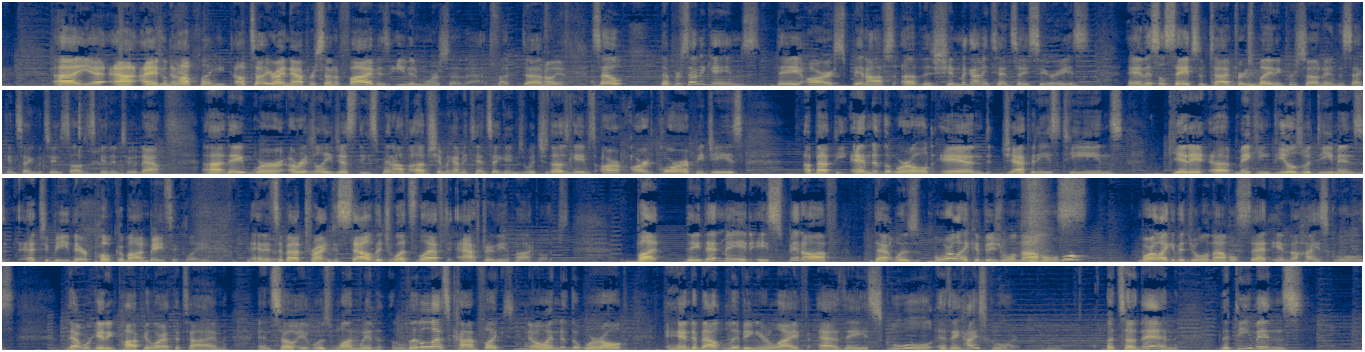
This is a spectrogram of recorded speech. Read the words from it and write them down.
Uh, yeah, uh, and Something I'll, I played. I'll tell you right now, Persona 5 is even more so that. But um, Oh, yeah. So, the Persona games, they are spin offs of the Shin Megami Tensei series. And this will save some time for explaining Persona in the second segment, too, so I'll just get into it now. Uh, they were originally just the spin off of Shin Megami Tensei games, which those games are hardcore RPGs about the end of the world and Japanese teens get it uh, making deals with demons uh, to be their Pokemon, basically. And it's about trying to salvage what's left after the apocalypse. But they then made a spin-off that was more like a visual novel, more like a visual novel set in the high schools that were getting popular at the time. And so it was one with a little less conflict, no end of the world, and about living your life as a school, as a high schooler. Mm-hmm. But so then the demons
